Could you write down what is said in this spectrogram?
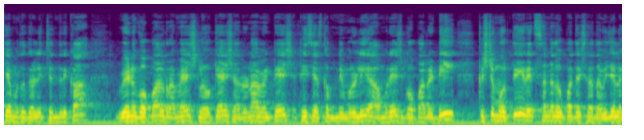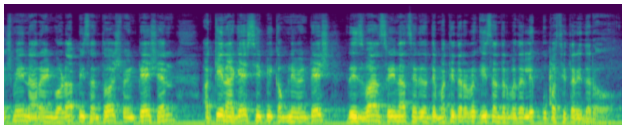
K Mutugalli Chandrika Venugopal Ramesh Lokesh Aruna Venkatesh T C S company Murali Amaresh Gopal Reddy Krishnamurthy ರೈತ ಸಂಘದ ಉಪಾಧ್ಯಕ್ಷರಾದ ವಿಜಯಲಕ್ಷ್ಮಿ ಅಕ್ಕಿ ನಾಗೇಶ್ ಸಿಪಿ ಕಂಪ್ನಿ ವೆಂಕಟೇಶ್ ರಿಜ್ವಾನ್ ಶ್ರೀನಾಥ್ ಸೇರಿದಂತೆ ಮತ್ತಿತರರು ಈ ಸಂದರ್ಭದಲ್ಲಿ ಉಪಸ್ಥಿತರಿದ್ದರು.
